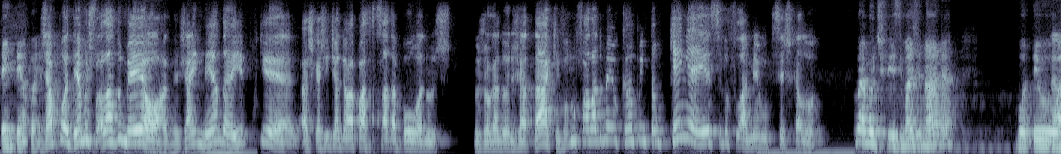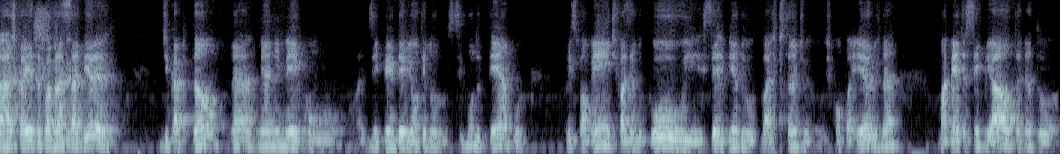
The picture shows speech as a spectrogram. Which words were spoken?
Tem tempo ainda. Já podemos falar do meia, Orga. Já emenda aí, porque acho que a gente já deu uma passada boa nos, nos jogadores de ataque. Vamos falar do meio-campo, então. Quem é esse do Flamengo que você escalou? Não é muito difícil imaginar, né? Botei o Não. Arrascaeta com a braçadeira de capitão, né? Me animei com o desempenho dele ontem no segundo tempo principalmente, fazendo gol e servindo bastante os companheiros, né? Uma média sempre alta, né? Tô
